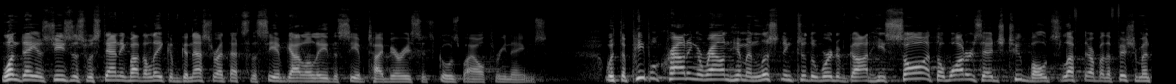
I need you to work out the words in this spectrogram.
One day, as Jesus was standing by the lake of Gennesaret, that's the Sea of Galilee, the Sea of Tiberias, it goes by all three names. With the people crowding around him and listening to the word of God, he saw at the water's edge two boats left there by the fishermen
